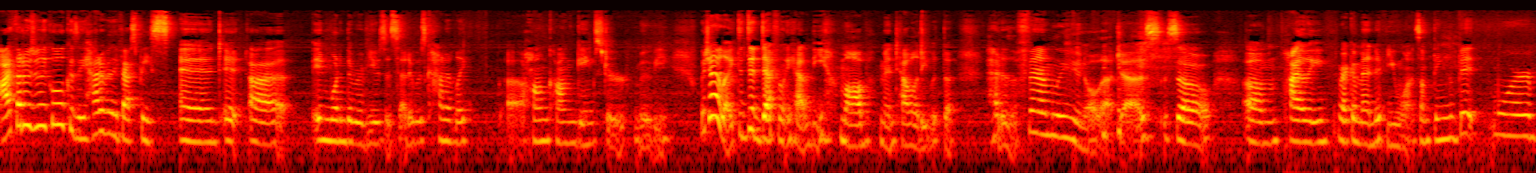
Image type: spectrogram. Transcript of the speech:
I thought it was really cool because they had a really fast pace, and it uh, in one of the reviews it said it was kind of like a Hong Kong gangster movie, which I liked. It did definitely have the mob mentality with the head of the family and all that jazz. So, um, highly recommend if you want something a bit more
